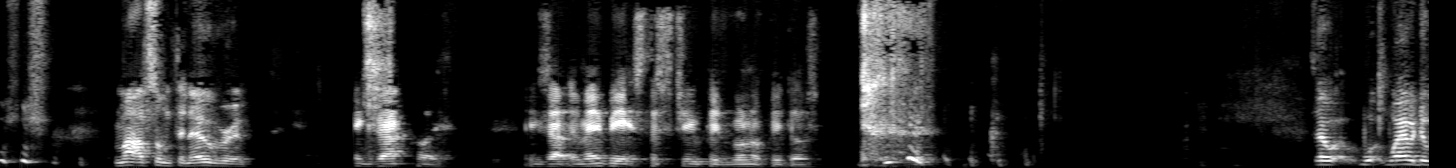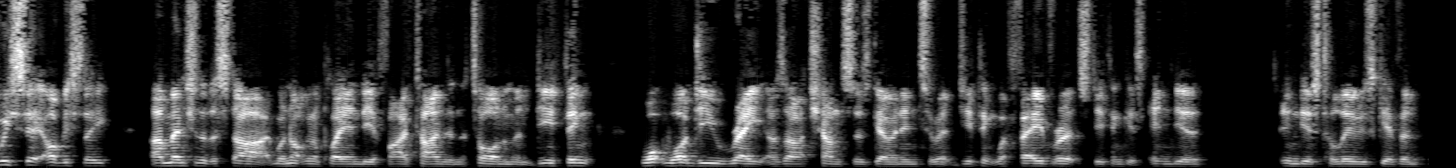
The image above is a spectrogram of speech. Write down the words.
Might have something over him. Exactly, exactly. Maybe it's the stupid run up he does. so where do we sit? Obviously, I mentioned at the start we're not going to play India five times in the tournament. Do you think what what do you rate as our chances going into it? Do you think we're favourites? Do you think it's India India's to lose given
